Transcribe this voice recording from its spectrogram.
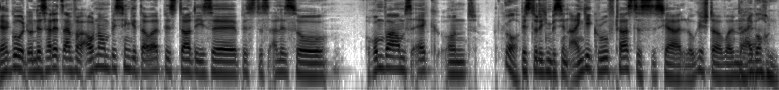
Ja, gut, und es hat jetzt einfach auch noch ein bisschen gedauert, bis da diese, bis das alles so rum war ums Eck und Ja, bis du dich ein bisschen eingegroovt hast. Das ist ja logisch, da wollen wir. drei Wochen.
